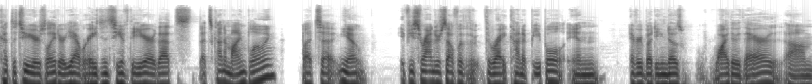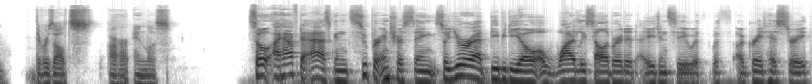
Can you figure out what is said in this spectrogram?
Cut to two years later, yeah, we're agency of the year. That's that's kind of mind blowing. But uh, you know, if you surround yourself with the right kind of people in everybody knows why they're there, um, the results are endless. So I have to ask, and super interesting. So you were at BBDO, a widely celebrated agency with with a great history.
